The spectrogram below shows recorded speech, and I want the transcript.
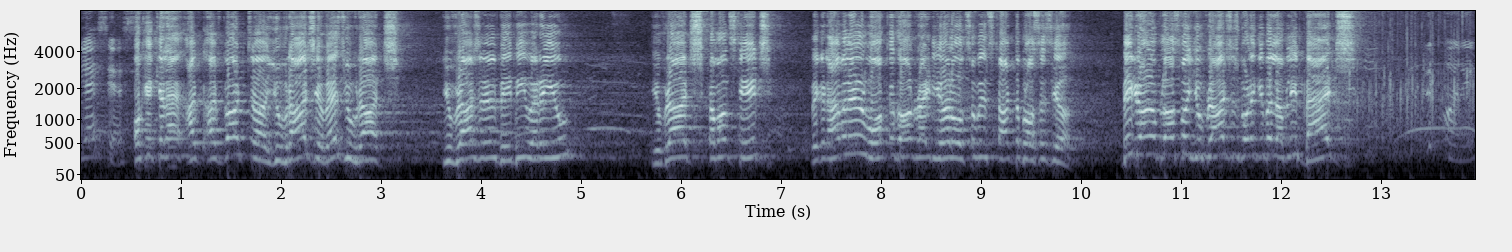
Yes, yes. Okay, can I? I've, I've got uh, Yuvraj here. Where's Yuvraj? Yuvraj, little baby, where are you? Yuvraj, come on stage. We're gonna have a little walkathon right here. Also, we'll start the process here. Big round of applause for Yuvraj, who's gonna give a lovely badge. Good morning.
